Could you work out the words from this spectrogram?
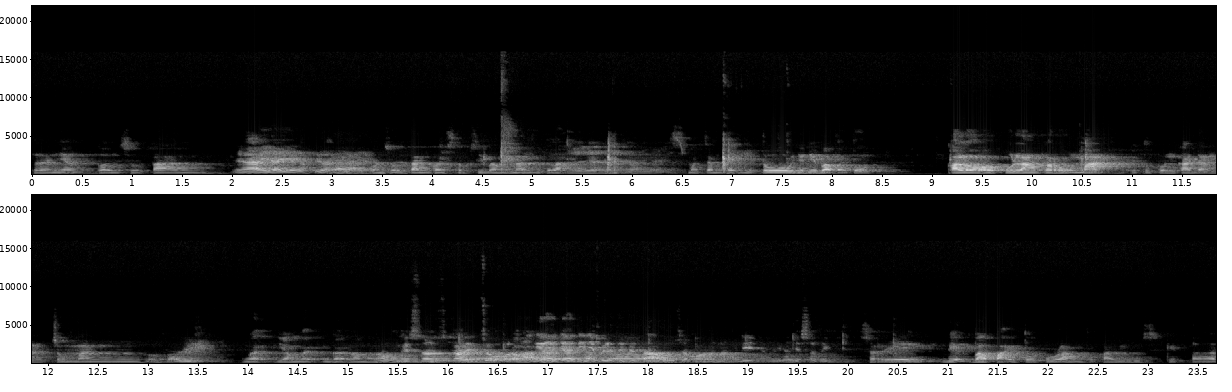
istilahnya konsultan, Ya, ya, ya, ngerti lah. ya, Ya, ya. konsultan konstruksi bangunan gitulah. Iya, iya. Ya, ya, ya. semacam kayak gitu jadi bapak itu kalau pulang ke rumah itu pun kadang cuman Kembali. nggak ya nggak nggak lama Nggak mungkin itu setahun sekali, Cuk. Orang dia jadinya beda tujuh Oh. tahun sama anak adiknya. Jadi kan dia sering. sering dia bapak itu pulang tuh paling sekitar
